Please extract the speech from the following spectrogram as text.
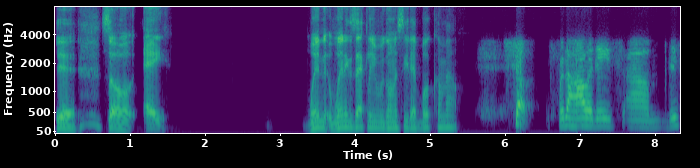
yeah. So, hey, when when exactly are we going to see that book come out? So for the holidays, um, this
